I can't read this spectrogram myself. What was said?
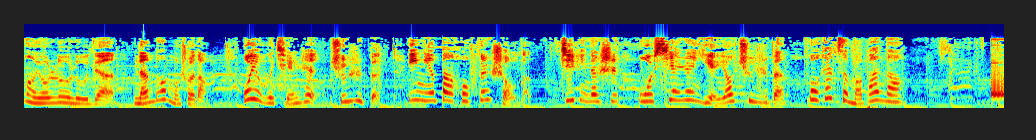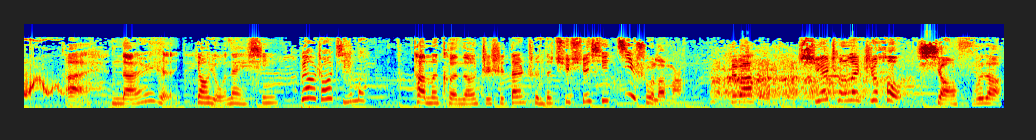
朋友露露的男保姆说道：“我有个前任去日本，一年半后分手了。极品的是，我现任也要去日本，我该怎么办呢？”哎，男人要有耐心，不要着急嘛。他们可能只是单纯的去学习技术了嘛，对吧？学成了之后，享福的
